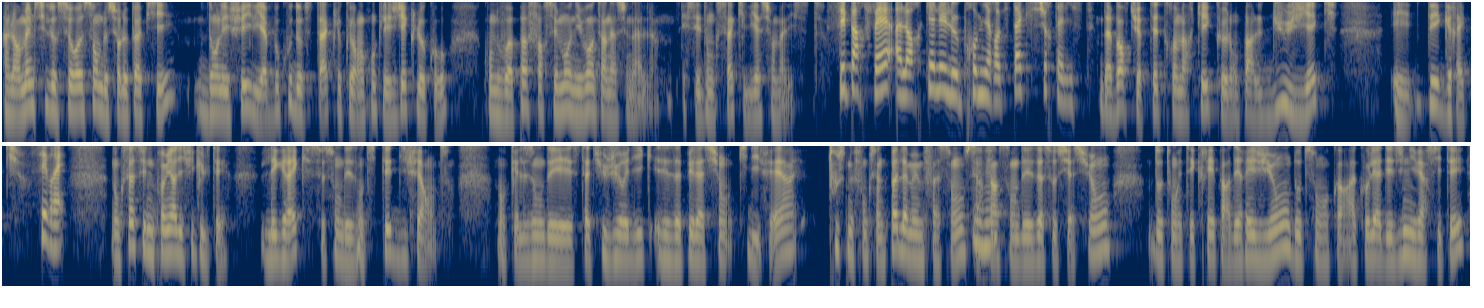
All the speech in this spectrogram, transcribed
Alors même s'ils se ressemblent sur le papier, dans les faits, il y a beaucoup d'obstacles que rencontrent les GIEC locaux qu'on ne voit pas forcément au niveau international. Et c'est donc ça qu'il y a sur ma liste. C'est parfait. Alors quel est le premier obstacle sur ta liste? D'abord, tu as peut-être remarqué que l'on parle du GIEC et des Grecs. C'est vrai. Donc ça, c'est une première difficulté. Les Grecs, ce sont des entités différentes. Donc elles ont des statuts juridiques et des appellations qui diffèrent tous ne fonctionnent pas de la même façon. Certains mhm. sont des associations, d'autres ont été créés par des régions, d'autres sont encore accolés à des universités.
